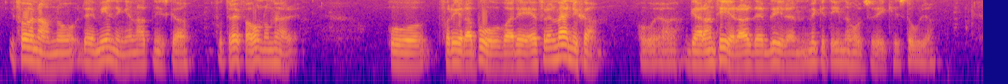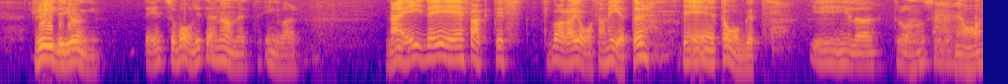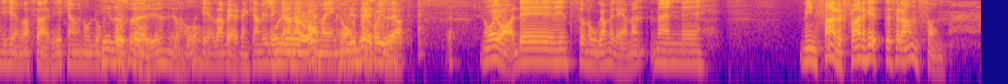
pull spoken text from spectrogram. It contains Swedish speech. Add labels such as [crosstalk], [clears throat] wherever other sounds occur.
i förnamn och det är meningen att ni ska få träffa honom här och få reda på vad det är för en människa. Och jag garanterar det blir en mycket innehållsrik historia. Rydejung. Det är inte så vanligt det namnet, Ingvar. Nej, det är faktiskt bara jag som heter. Det är taget i hela Tranås? Ja, i hela Sverige kan vi nog lugnt hela påstå. Sverige, ja, hela världen kan vi lika gärna ta med en gång. Det skyddat. Nåja, det är inte så noga med det, men, men eh, min farfar hette Fransson.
